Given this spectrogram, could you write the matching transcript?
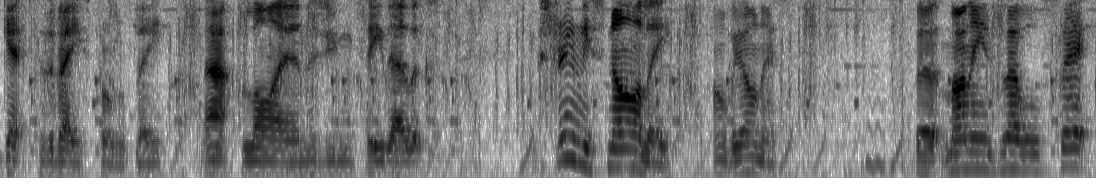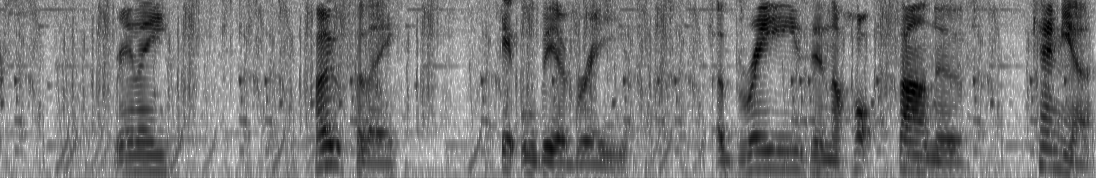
get to the base probably. That lion, as you can see there, looks extremely snarly, I'll be honest. But money's level 6, really, hopefully, it will be a breeze. A breeze in the hot sun of Kenya.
